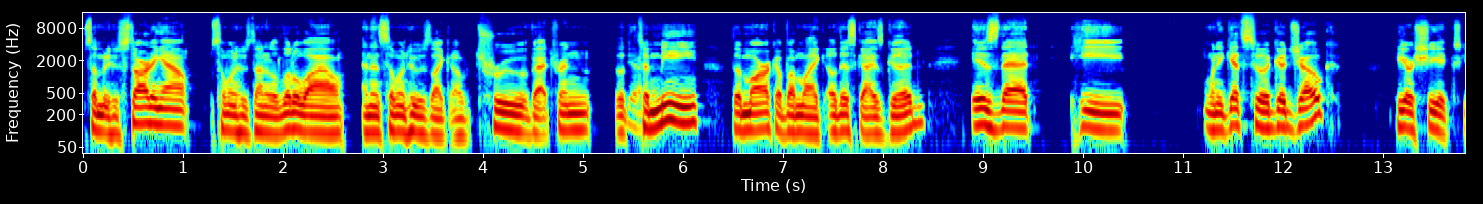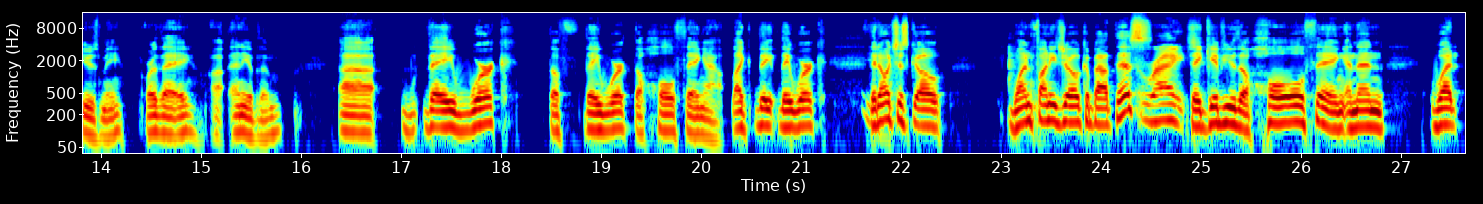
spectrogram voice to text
somebody who's starting out, someone who's done it a little while, and then someone who's like a true veteran. The, Yeah. To me, the mark of I'm like, oh, this guy's good, is that he when he gets to a good joke, he or she, excuse me, or they, uh, any of them, uh, they work the they work the whole thing out. Like they they work. They don't just go one funny joke about this. Right. They give you the whole thing, and then what?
